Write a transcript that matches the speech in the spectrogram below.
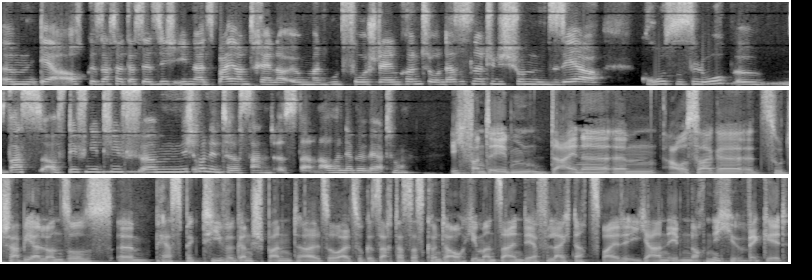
ähm, der auch gesagt hat, dass er sich ihn als Bayern-Trainer irgendwann gut vorstellen könnte. Und das ist natürlich schon sehr großes Lob, äh, was auf definitiv ähm, nicht uninteressant ist, dann auch in der Bewertung. Ich fand eben deine ähm, Aussage äh, zu Xabi Alonsos ähm, Perspektive ganz spannend. Also, als du gesagt hast, das könnte auch jemand sein, der vielleicht nach zwei Jahren eben noch nicht weggeht.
